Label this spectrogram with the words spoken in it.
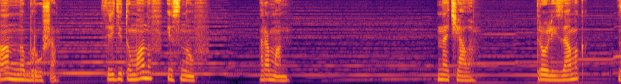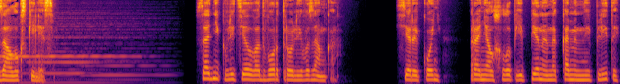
Анна Бруша. Среди туманов и снов. Роман. Начало. Троллей замок. Заолокский лес. Садник влетел во двор тролльего замка. Серый конь ронял хлопья пены на каменные плиты,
